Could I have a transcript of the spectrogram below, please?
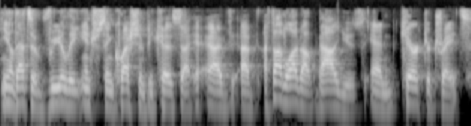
You know, that's a really interesting question because I, have I've, I've thought a lot about values and character traits.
